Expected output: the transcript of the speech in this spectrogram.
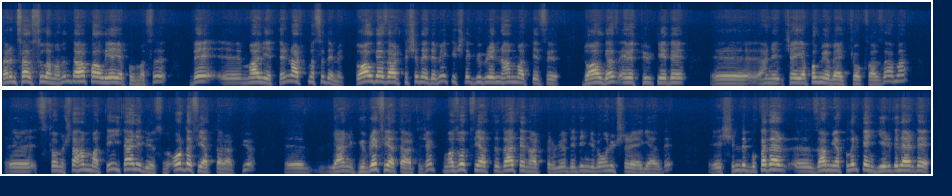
Tarımsal sulamanın daha pahalıya yapılması ve e, maliyetlerin artması demek. Doğalgaz artışı ne demek? İşte gübrenin ham maddesi doğalgaz. Evet Türkiye'de e, hani şey yapılmıyor belki çok fazla ama sonuçta ham maddeyi ithal ediyorsunuz. Orada fiyatlar artıyor. Yani gübre fiyatı artacak. Mazot fiyatı zaten arttırılıyor. Dediğim gibi 13 liraya geldi. Şimdi bu kadar zam yapılırken girdilerde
